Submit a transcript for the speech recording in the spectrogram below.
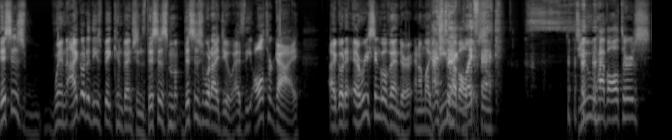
This is when I go to these big conventions. This is this is what I do as the altar guy. I go to every single vendor and I'm like, "Do you have Hashtag altars? do you have altars?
